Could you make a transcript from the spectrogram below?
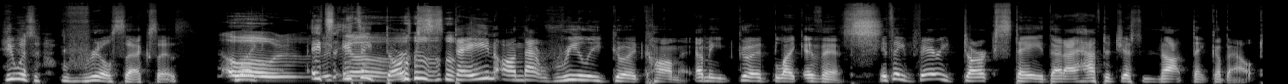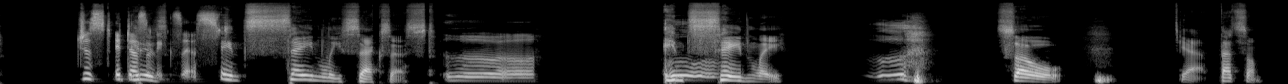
He was real sexist. Oh, It's it's a dark stain on that really good comic. I mean, good like event. It's a very dark stain that I have to just not think about. Just it doesn't is exist. Insanely sexist. Ugh. Insanely. Ugh. So, yeah, that's something.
